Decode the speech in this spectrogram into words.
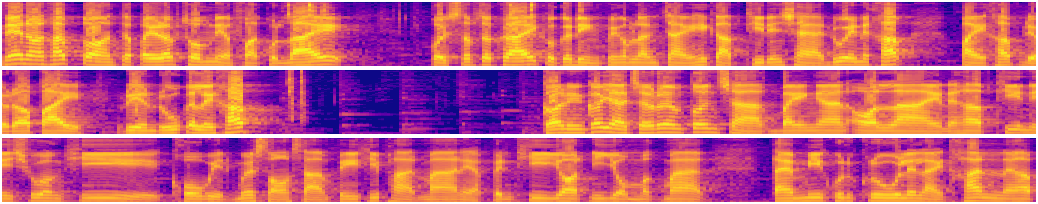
แน่นอนครับก่อนจะไปรับชมเนี่ยฝากกดไลค์กด Subscribe กดกระดิ่งเป็นกำลังใจให้กับทีเดนแชร์ด้วยนะครับไปครับเดี๋ยวเราไปเรียนรู้กันเลยครับ ก่อนอื่นก็อยากจะเริ่มต้นจากใบงานออนไลน์นะครับ ที่ในช่วงที่โควิดเมื่อ 2-3 ปีที่ผ่านมาเนี่ยเป็นที่ยอดนิยมมากๆ แต่มีคุณครูหลาย ๆ ท่านนะครับ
